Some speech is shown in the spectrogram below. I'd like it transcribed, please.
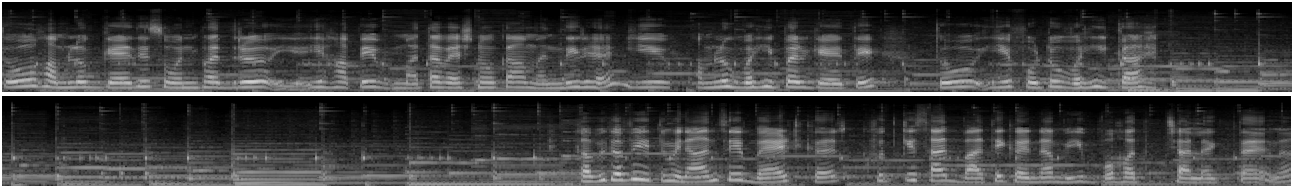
तो हम लोग गए थे सोनभद्र। यहाँ पे माता वैष्णो का मंदिर है। ये हम लोग वहीं पर गए थे तो ये फ़ोटो वहीं का है। कभी कभी इतमान से बैठ कर खुद के साथ बातें करना भी बहुत अच्छा लगता है ना?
